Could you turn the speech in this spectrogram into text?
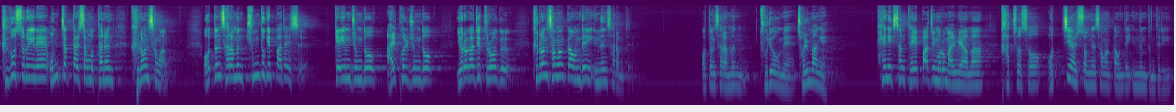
그것으로 인해 옴짝달싹 못하는 그런 상황. 어떤 사람은 중독에 빠져 있어요. 게임 중독, 알코올 중독, 여러 가지 드러그 그런 상황 가운데 있는 사람들. 어떤 사람은 두려움에 절망에 패닉 상태에 빠짐으로 말미암아 갇혀서 어찌할 수 없는 상황 가운데 있는 분들이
